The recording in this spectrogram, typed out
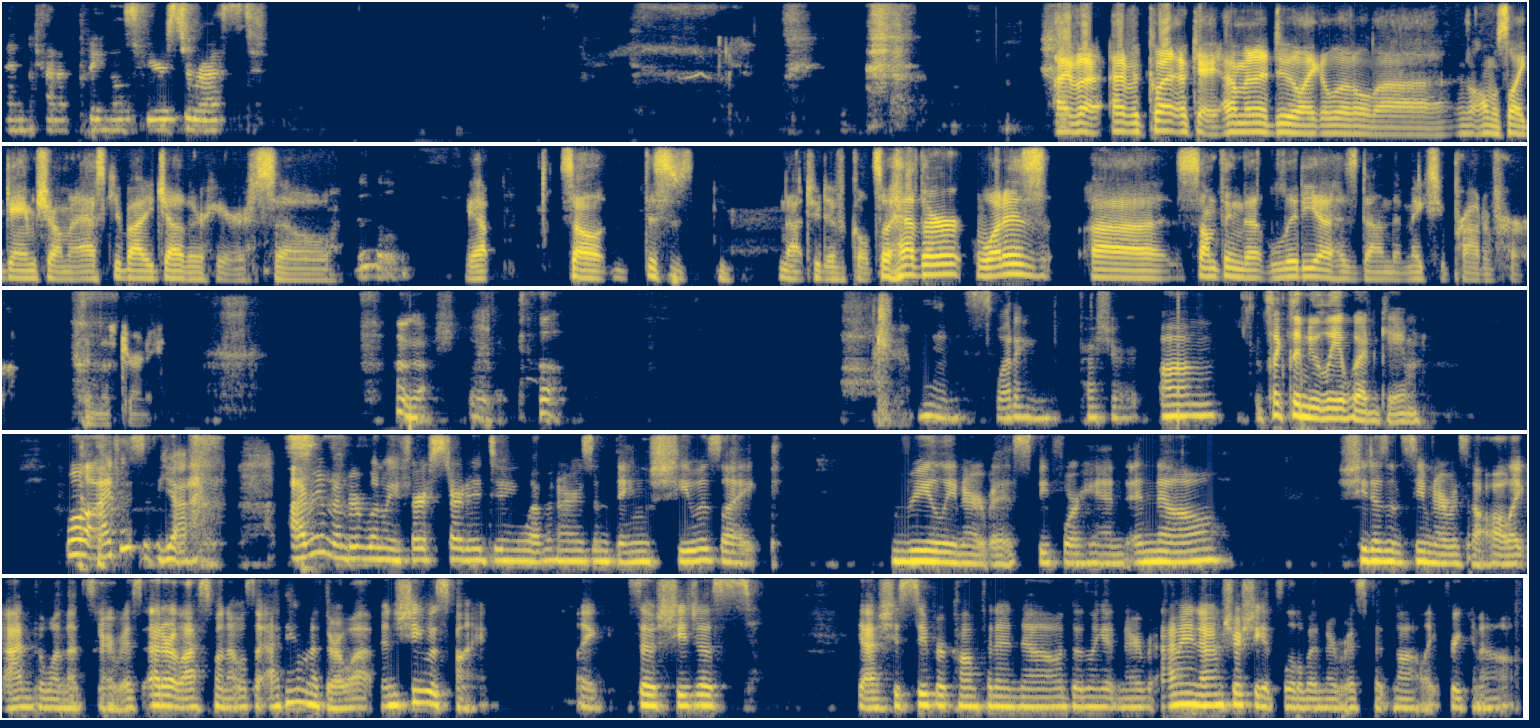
and kind of putting those fears to rest. I have a I have a question. Okay, I'm gonna do like a little uh it's almost like game show. I'm gonna ask you about each other here. So Ooh. so this is not too difficult. So Heather, what is uh something that Lydia has done that makes you proud of her in this journey? Oh gosh. Wait, wait. Man, sweating pressure. Um, It's like the newlywed game. Well, I just yeah. I remember when we first started doing webinars and things, she was like really nervous beforehand. And now she doesn't seem nervous at all. Like I'm the one that's nervous. At our last one, I was like, I think I'm gonna throw up. And she was fine. Like, so she just yeah, she's super confident now, doesn't get nervous. I mean, I'm sure she gets a little bit nervous, but not like freaking out.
